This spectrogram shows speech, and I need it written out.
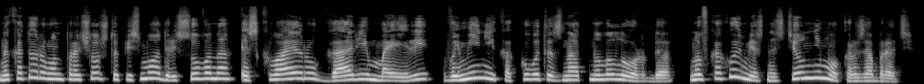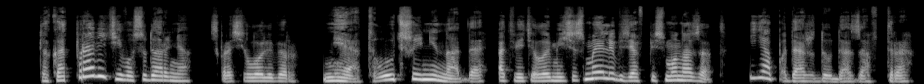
на котором он прочел, что письмо адресовано эсквайру Гарри Мейли в имении какого-то знатного лорда, но в какой местности он не мог разобрать. «Так отправить его, сударыня?» — спросил Оливер. «Нет, лучше не надо», — ответила миссис Мелли, взяв письмо назад. «Я подожду до завтра».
